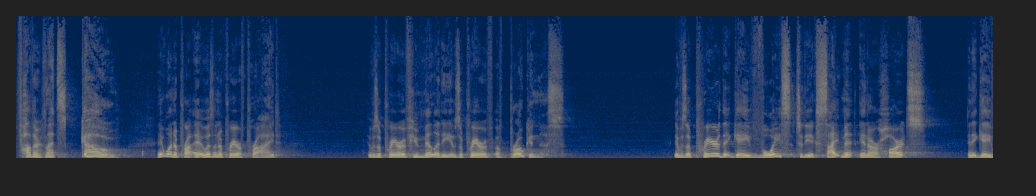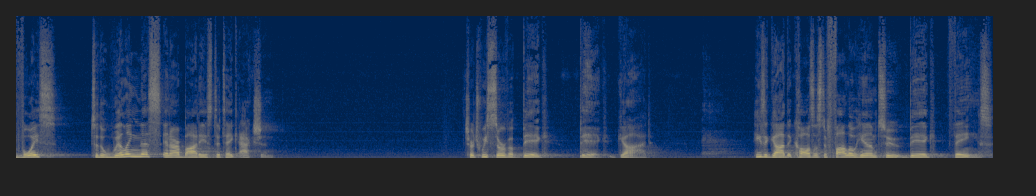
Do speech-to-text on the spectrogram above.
Father, let's go. It wasn't a, it wasn't a prayer of pride, it was a prayer of humility, it was a prayer of, of brokenness. It was a prayer that gave voice to the excitement in our hearts, and it gave voice to the willingness in our bodies to take action. Church, we serve a big, big God. He's a God that calls us to follow Him to big things.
